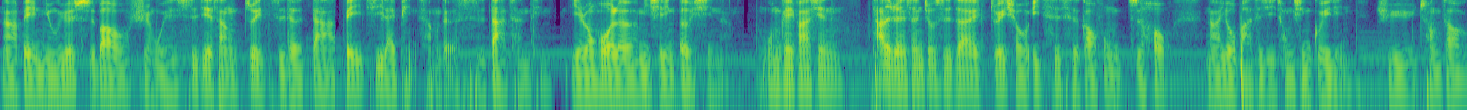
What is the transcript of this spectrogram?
那被纽约时报选为世界上最值得搭飞机来品尝的十大餐厅，也荣获了米其林二星啊。我们可以发现。他的人生就是在追求一次次高峰之后，那又把自己重新归零，去创造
